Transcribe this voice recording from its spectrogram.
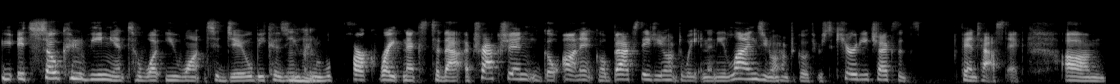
it's so convenient to what you want to do because you mm-hmm. can park right next to that attraction. You go on it, go backstage. You don't have to wait in any lines. You don't have to go through security checks. It's fantastic. Um,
